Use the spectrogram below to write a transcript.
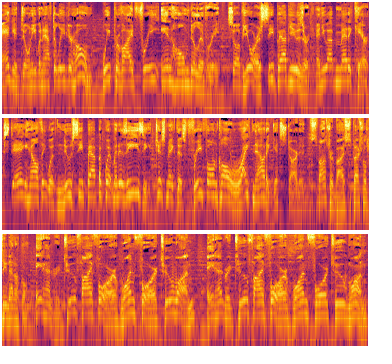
And you don't even have to leave your home. We provide free in home delivery. So if you're a CPAP user and you have Medicare, staying healthy with new CPAP equipment is easy. Just make this free phone call right now to get started. Sponsored by Specialty Medical. 800 254 1421. 800 254 1421.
